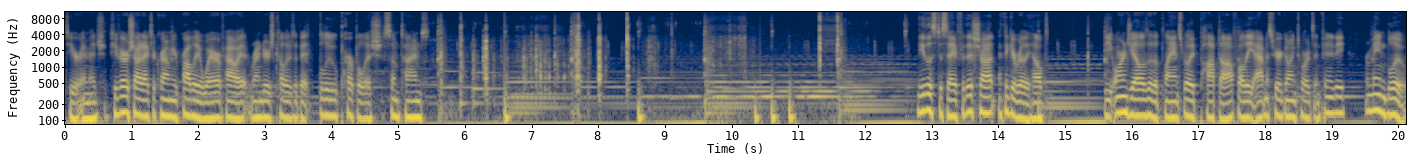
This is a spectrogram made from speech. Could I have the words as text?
to your image. If you've ever shot Ektachrome, you're probably aware of how it renders colors a bit blue purplish sometimes. Needless to say, for this shot, I think it really helped. The orange yellows of the plants really popped off while the atmosphere going towards infinity remained blue.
